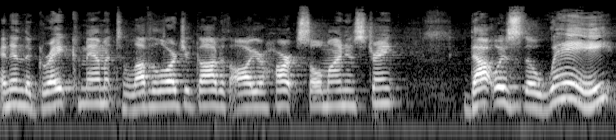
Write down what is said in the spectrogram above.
and in the great commandment to love the Lord your God with all your heart, soul, mind, and strength. That was the way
